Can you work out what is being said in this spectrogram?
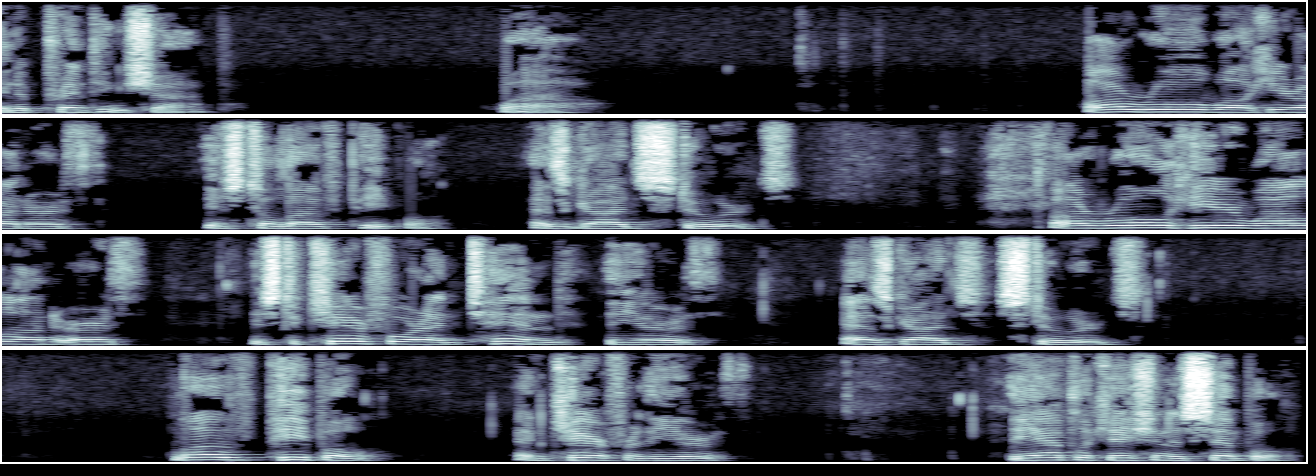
in a printing shop. Wow. Our role while here on earth is to love people as God's stewards. Our role here while on earth is to care for and tend the earth as God's stewards. Love people and care for the earth. The application is simple.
